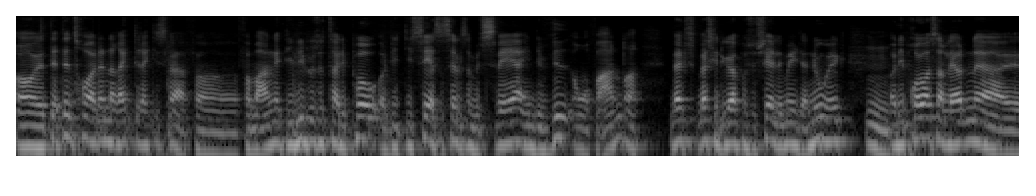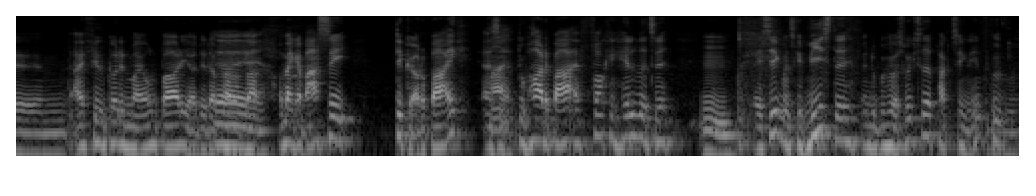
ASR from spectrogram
Og øh, den, den tror jeg, den er rigtig, rigtig svær for, for mange. De lige pludselig tager de på, og de, de ser sig selv som et sværere individ over for andre. Hvad, hvad skal de gøre på sociale medier nu, ikke? Mm. Og de prøver sådan at lave den her, øh, I feel good in my own body, og det der Ja, bla, bla, ja, bla. ja. Og man kan bare se, det gør du bare ikke. Altså, Nej. du har det bare af fucking helvede til. Mm. Jeg siger ikke, man skal vise det, men du behøver sgu ikke sidde og pakke tingene ind på mm.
